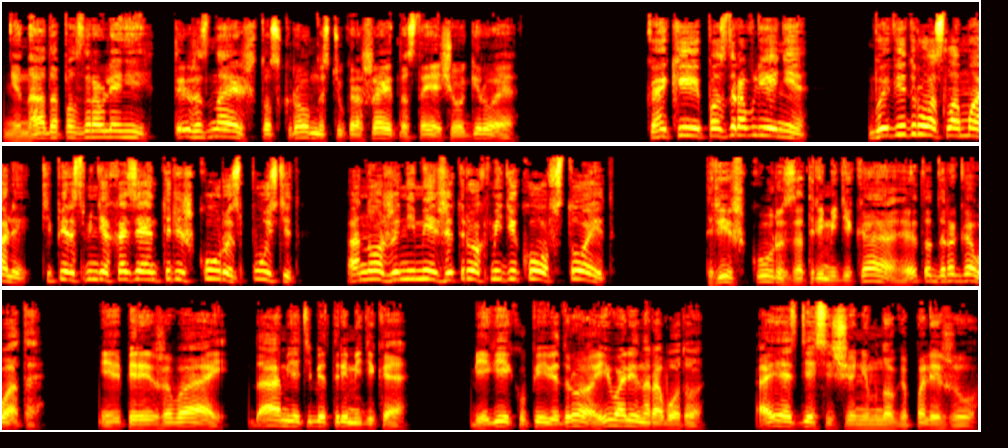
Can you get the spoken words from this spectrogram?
Не надо поздравлений. Ты же знаешь, что скромность украшает настоящего героя. Какие поздравления? Вы ведро сломали. Теперь с меня хозяин три шкуры спустит. Оно же не меньше трех медиков стоит. Три шкуры за три медика — это дороговато. Не переживай, дам я тебе три медика. Беги, купи ведро и вали на работу. А я здесь еще немного полежу.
